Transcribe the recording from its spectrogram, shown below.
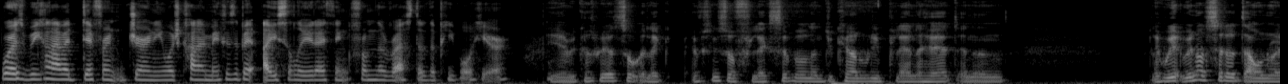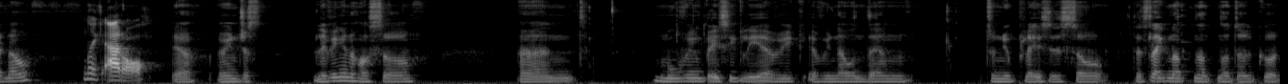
Whereas we kind of have a different journey, which kind of makes us a bit isolated, I think, from the rest of the people here. Yeah, because we are so like everything's so flexible, and you cannot really plan ahead, and then like we we're not settled down right now. Like at all. Yeah, I mean just living in a hostel and moving basically every every now and then to new places. So that's like not not not a good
